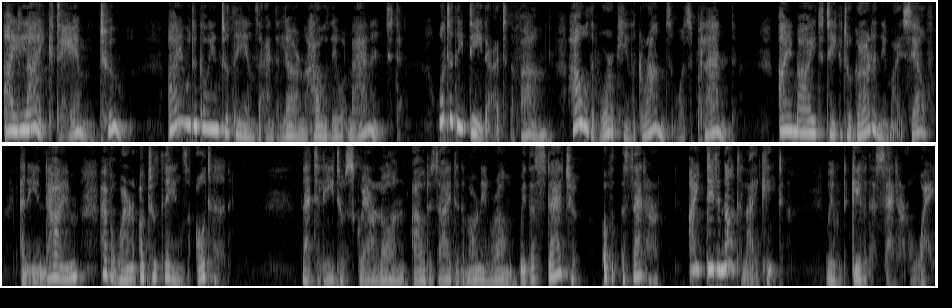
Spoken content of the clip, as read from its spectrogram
I liked him too. Go into things and learn how they were managed, what they did at the farm, how the work in the grounds was planned. I might take to gardening myself, and in time have one or two things altered. That little square lawn outside the morning room with the statue of the satyr, I did not like it. We would give the satyr away.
